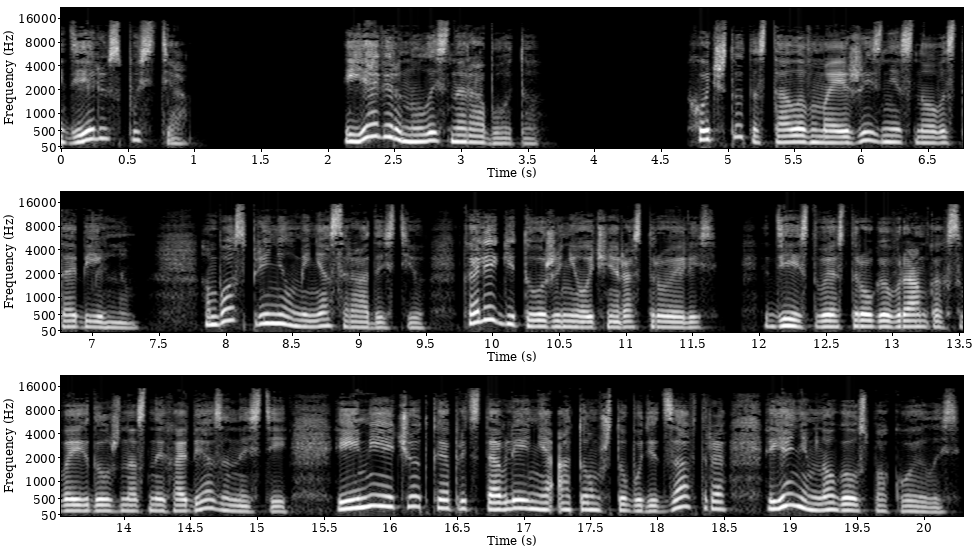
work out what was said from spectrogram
Неделю спустя. Я вернулась на работу. Хоть что-то стало в моей жизни снова стабильным. Босс принял меня с радостью. Коллеги тоже не очень расстроились. Действуя строго в рамках своих должностных обязанностей и имея четкое представление о том, что будет завтра, я немного успокоилась.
